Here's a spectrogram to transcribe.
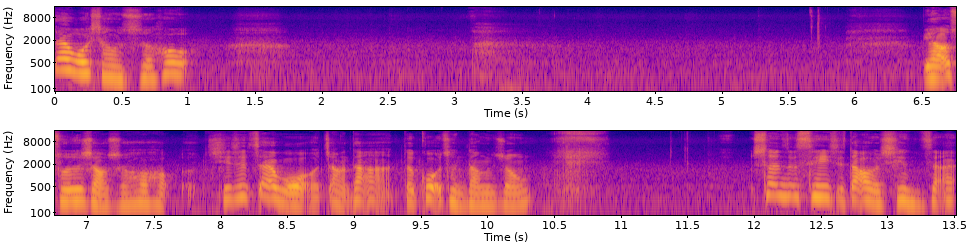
在我小时候，不要说是小时候好了。其实，在我长大的过程当中，甚至是一直到了现在，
